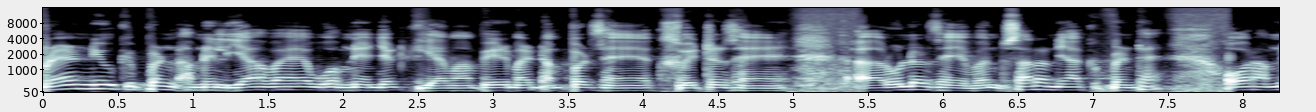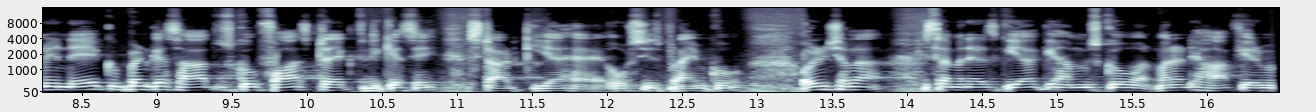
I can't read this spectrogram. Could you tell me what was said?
ब्रांड न्यू इक्विपमेंट हमने लिया हुआ है, वो हमने इंजेक्ट किया वहाँ पे। हमारे डंपर्स हैं स्वेटर्स हैं रोलर्स हैं इवन सारा नया इक्विपमेंट है। और हमने नए इक्विपमेंट के साथ उसको फास्ट ट्रैक तरीके से स्टार्ट किया है ओवरसीज़ प्राइम को। और इंशाल्लाह जिस तरह मैंने अर्ज़ किया कि हम इसको वन एंड हाफ़ ईयर में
